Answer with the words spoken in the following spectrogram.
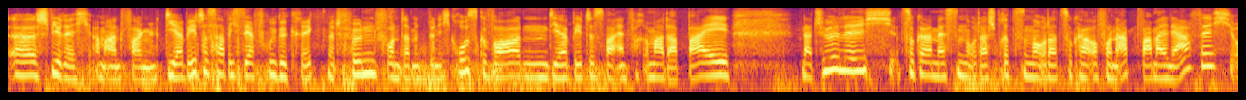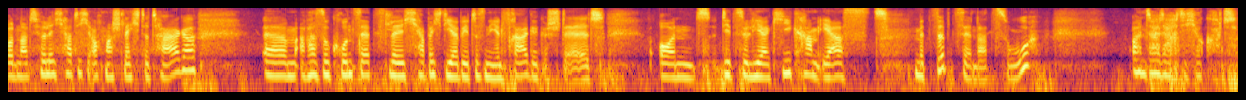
äh, schwierig am Anfang. Diabetes habe ich sehr früh gekriegt, mit fünf, und damit bin ich groß geworden. Diabetes war einfach immer dabei. Natürlich Zucker messen oder spritzen oder Zucker auf und ab war mal nervig und natürlich hatte ich auch mal schlechte Tage. Ähm, aber so grundsätzlich habe ich Diabetes nie in Frage gestellt. Und die Zöliakie kam erst mit 17 dazu. Und da dachte ich, oh Gott,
